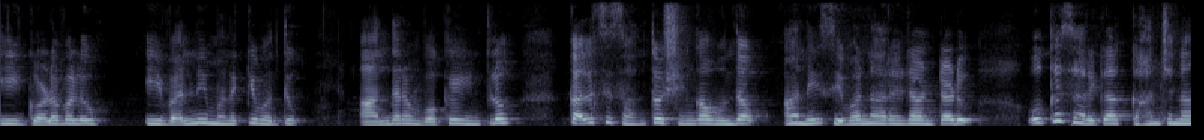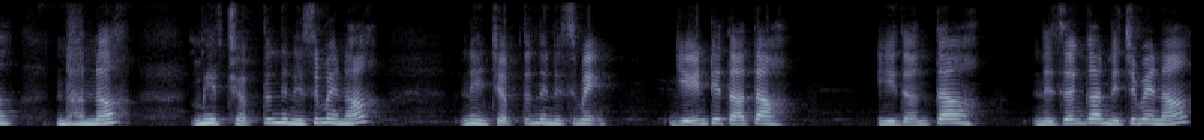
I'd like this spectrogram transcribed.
ఈ గొడవలు ఇవన్నీ మనకి వద్దు. అందరం ఒకే ఇంట్లో కలిసి సంతోషంగా ఉందాం అని శివనారాయణ అంటాడు. ఒక్కసారిగా కాంచన నాన్న మీరు చెప్తుంది నిజమేనా? నేను చెప్తుంది నిజమే. ఏంటి తాత? ఇదంతా నిజంగా నిజమేనా?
